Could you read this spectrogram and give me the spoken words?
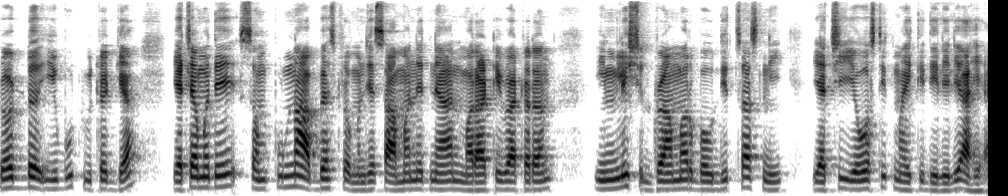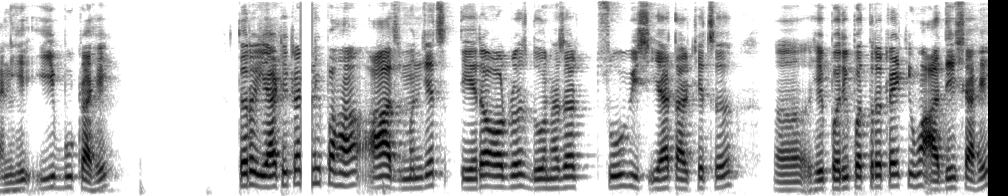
dot ebook विकत घ्या. याच्यामध्ये संपूर्ण अभ्यासक्रम म्हणजे सामान्य ज्ञान मराठी व्याकरण इंग्लिश ग्रामर बौद्धिक चाचणी याची व्यवस्थित माहिती दिलेली आहे आणि हे ई बुक आहे. तर या ठिकाणी पहा आज म्हणजेच तेरा ऑगस्ट दोन हजार चोवीस या तारखेचं हे परिपत्रक आहे किंवा आदेश आहे.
